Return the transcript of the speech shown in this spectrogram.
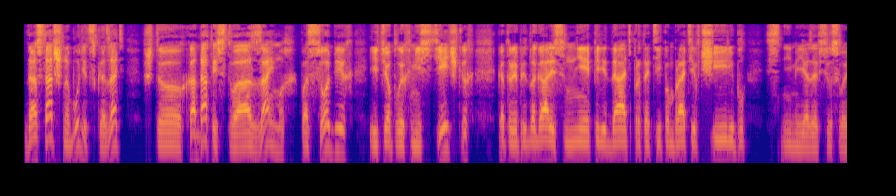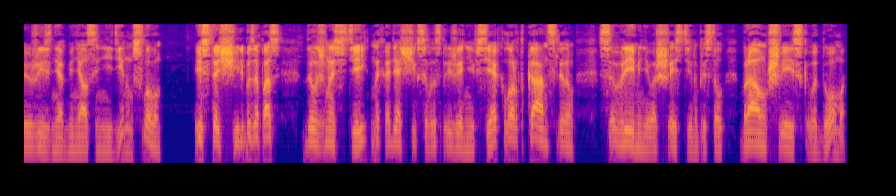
Достаточно будет сказать, что ходатайства о займах, пособиях и теплых местечках, которые предлагались мне передать прототипам братьев Чирибл, с ними я за всю свою жизнь не обменялся ни единым словом, истощили бы запас должностей, находящихся в распоряжении всех лорд-канцлеров со времени восшествия на престол Брауншвейского дома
